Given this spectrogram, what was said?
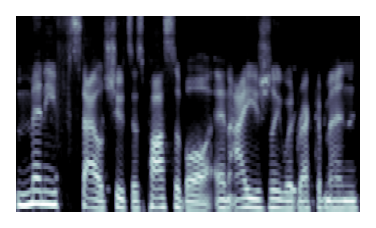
many styled shoots as possible and I usually would recommend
